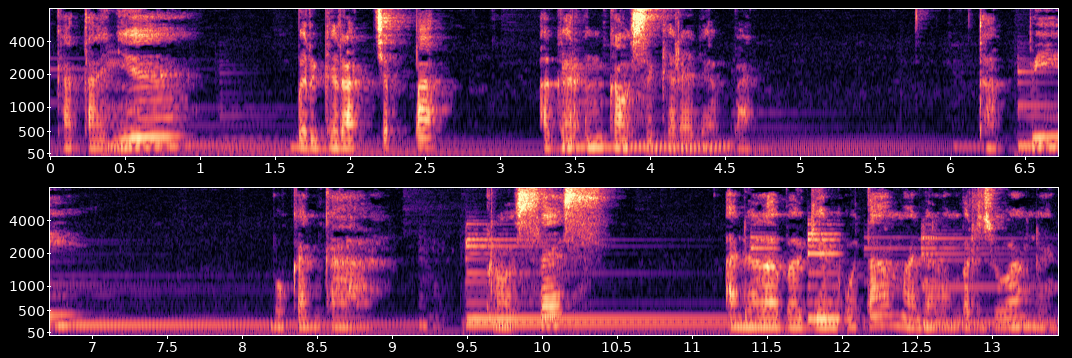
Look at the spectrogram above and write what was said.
Katanya, bergerak cepat agar engkau segera dapat. Tapi, bukankah proses adalah bagian utama dalam perjuangan?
